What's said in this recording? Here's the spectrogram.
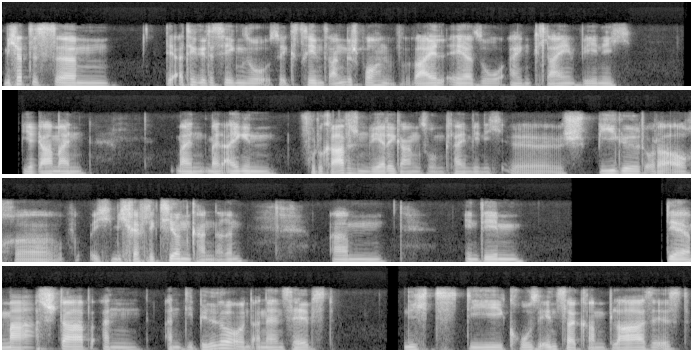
mich hat das, ähm, der Artikel deswegen so, so extrem angesprochen, weil er so ein klein wenig, ja, mein, mein, mein eigenen fotografischen Werdegang so ein klein wenig äh, spiegelt oder auch äh, ich mich reflektieren kann darin, ähm, indem der Maßstab an, an die Bilder und an einen selbst nicht die große Instagram-Blase ist,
